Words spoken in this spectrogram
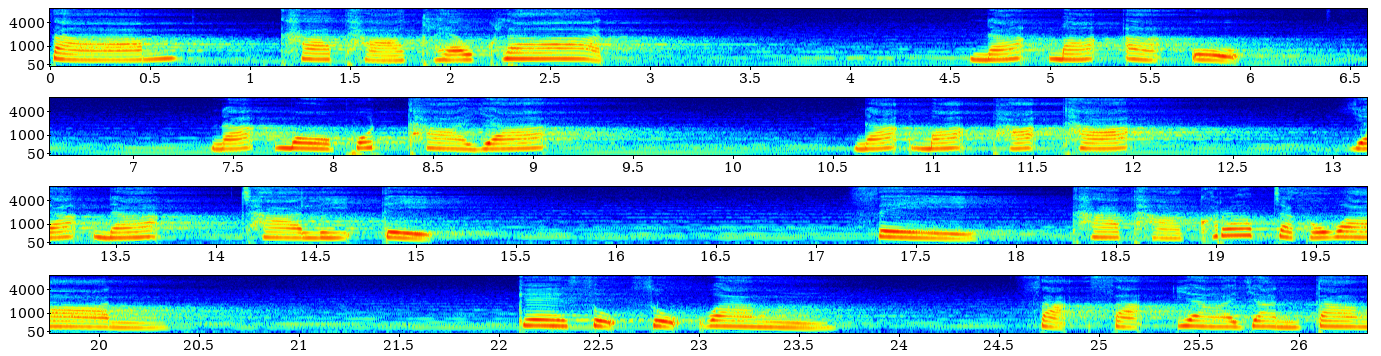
3. คาถาแคล้วคลาด นะมะอะอุนะโมพุทธายะ นะมะพะทะ ยะนะชาลิติ 4. คาถาครอบจักรวาล เกสุสุวัง สะสะยายันตัง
